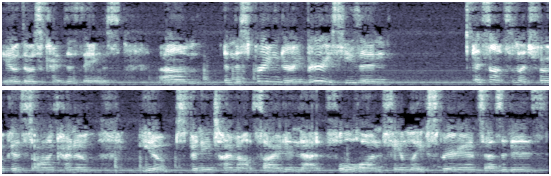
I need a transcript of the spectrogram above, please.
you know those kinds of things. Um, in the spring during berry season, it's not so much focused on kind of you know spending time outside in that full on family experience as it is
